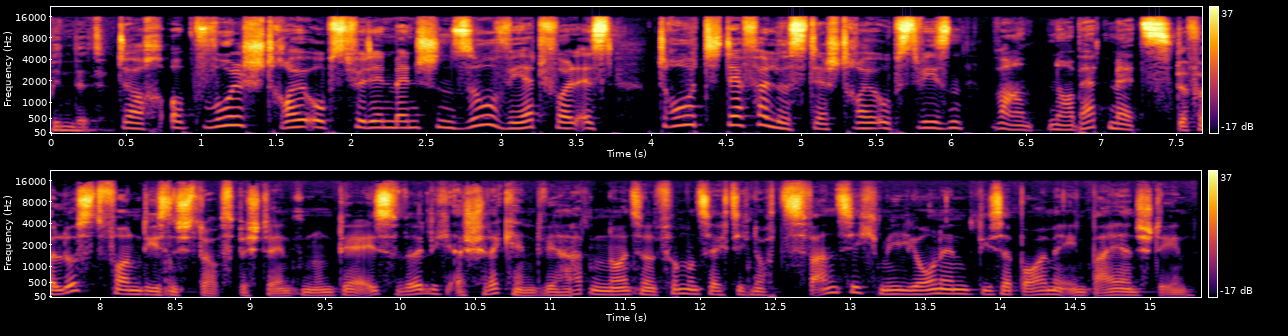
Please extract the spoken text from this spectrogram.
bindet. Doch obwohl Streuobst für den Menschen so wertvoll ist, droht der Verlust der Streuobstwiesen, warnt Norbert Metz. Der Verlust von diesen Strauchsbeständen, und der ist wirklich erschreckend. Wir hatten 1965 noch 20 Millionen dieser Bäume in Bayern stehen.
